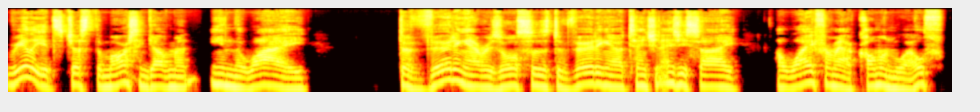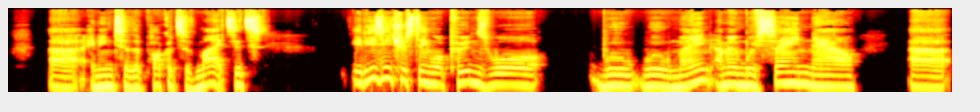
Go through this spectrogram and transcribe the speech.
Really, it's just the Morrison government in the way, diverting our resources, diverting our attention, as you say, away from our Commonwealth uh, and into the pockets of mates. It's it is interesting what Putin's war will will mean. I mean, we've seen now uh,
